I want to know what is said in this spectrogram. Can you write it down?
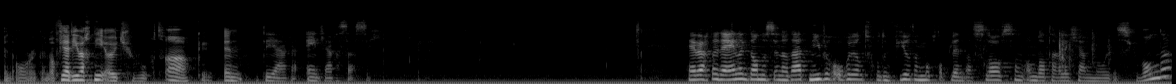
in Oregon. Of ja, die werd niet uitgevoerd Ah, oké. in de jaren, eind jaren 60. Hij werd uiteindelijk dan dus inderdaad niet veroordeeld voor de vierde moord op Linda Slauson, omdat haar lichaam nooit is gevonden.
